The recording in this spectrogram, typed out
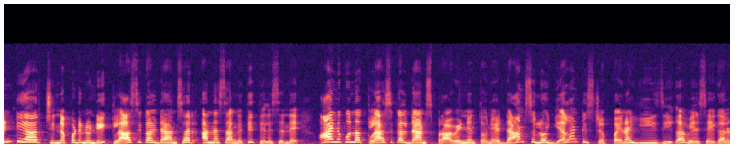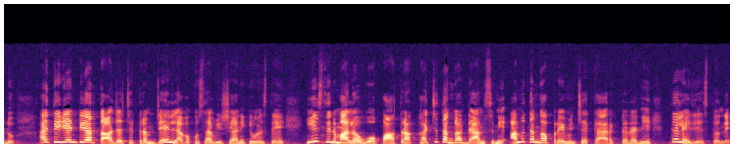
ఎన్టీఆర్ చిన్నప్పటి నుండి క్లాసికల్ డాన్సర్ అన్న సంగతి తెలిసిందే. ఆయనకున్న క్లాసికల్ డాన్స్ ప్రావీణ్యంతోనే డాన్స్లో ఎలాంటి స్టెప్ అయినా ఈజీగా వేసేయగలడు. అయితే ఎన్టీఆర్ తాజా చిత్రం జై లవకుశ విషయానికి వస్తే ఈ సినిమాలో ఓ పాత్ర ఖచ్చితంగా డాన్స్ని అమితంగా ప్రేమించే క్యారెక్టర్ అని తెలియజేస్తుంది.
